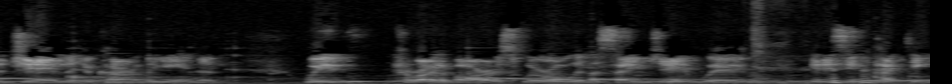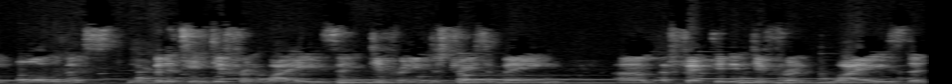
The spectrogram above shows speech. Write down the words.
the jam that you're currently in. And with coronavirus, we're all in the same jam where it is impacting all of us, yeah. but it's in different ways, and different industries are being um, affected in different ways that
